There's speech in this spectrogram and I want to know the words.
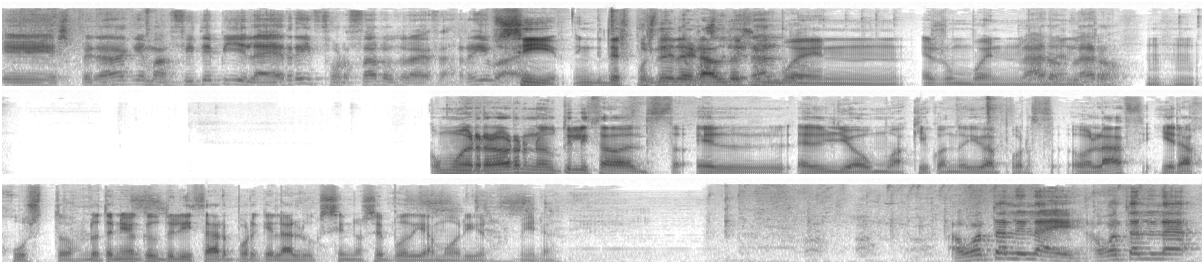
eh, esperar a que Malfite pille la R y forzar otra vez arriba. ¿eh? Sí, después Y del heraldo es un buen, es un buen Claro, momento. Ujú. Como error no he utilizado el, el, el Yomu aquí cuando iba por Olaf y era justo. Lo tenía que utilizar porque la Luxi no se podía morir, mira. Aguántale la E, aguántale la.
